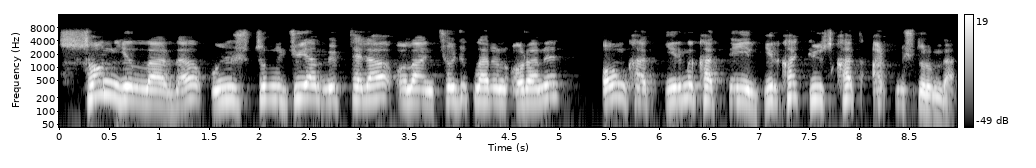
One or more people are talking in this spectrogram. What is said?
Son yıllarda uyuşturucuya müptela olan çocukların oranı 10 kat, 20 kat değil birkaç yüz kat artmış durumda.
